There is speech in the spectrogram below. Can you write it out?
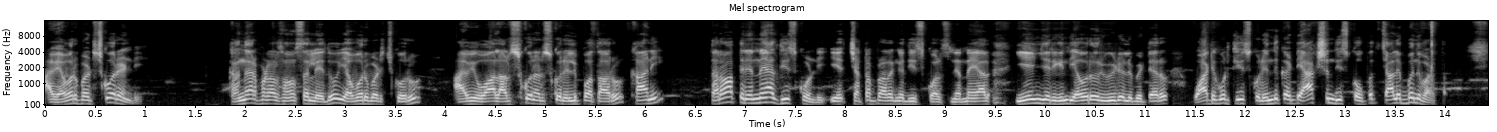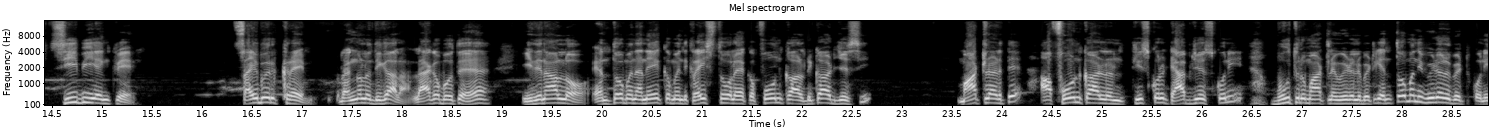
అవి ఎవరు పట్టుకోరండి కంగారు పడాల్సిన అవసరం లేదు. ఎవరు పడుచుకోరు అవి వాళ్ళు అరుచుకొని అరుచుకొని వెళ్ళిపోతారు. కానీ తర్వాత నిర్ణయాలు తీసుకోండి. ఏ చట్టప్రదంగా తీసుకోవాల్సిన నిర్ణయాలు ఏం జరిగింది ఎవరెవరు వీడియోలు పెట్టారు వాటి కూడా తీసుకోండి. ఎందుకంటే యాక్షన్ తీసుకోకపోతే చాలా ఇబ్బంది పడతాం. సిబిఐ ఎంక్వైరీ సైబర్ క్రైమ్ రంగంలో దిగాల. లేకపోతే ఈ దినాల్లో ఎంతోమంది అనేక మంది క్రైస్తవుల యొక్క ఫోన్ కాల్ రికార్డ్ చేసి మాట్లాడితే ఆ ఫోన్ కాళ్ళను తీసుకొని ట్యాప్ చేసుకొని బూతులు మాట్లాడిన వీడియోలు పెట్టి ఎంతోమంది వీడియోలు పెట్టుకొని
